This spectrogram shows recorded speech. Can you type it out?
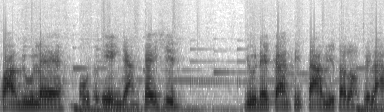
ความดูแลของตัวเองอย่างใกล้ชิด อยู่ในการติดตามอยู่ตลอดเวลา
